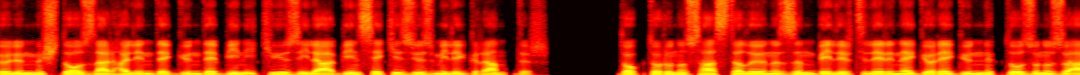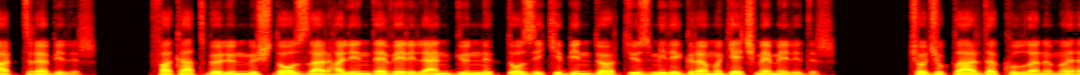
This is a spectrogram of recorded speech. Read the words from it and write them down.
bölünmüş dozlar halinde günde 1200 ila 1800 mg'dır. Doktorunuz hastalığınızın belirtilerine göre günlük dozunuzu arttırabilir. Fakat bölünmüş dozlar halinde verilen günlük doz 2400 mg'ı geçmemelidir. Çocuklarda kullanımı,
